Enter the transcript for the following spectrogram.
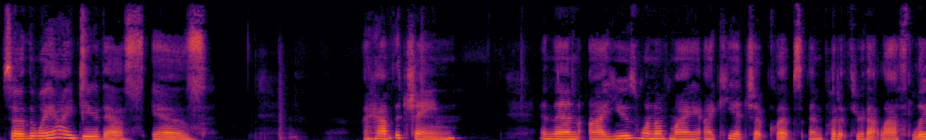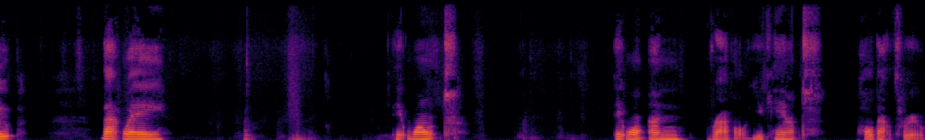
So the way I do this is I have the chain and then I use one of my Ikea chip clips and put it through that last loop. That way it won't it won't unravel. You can't pull that through.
